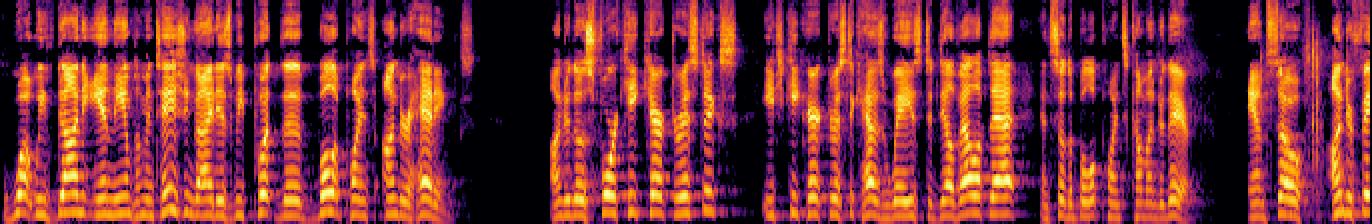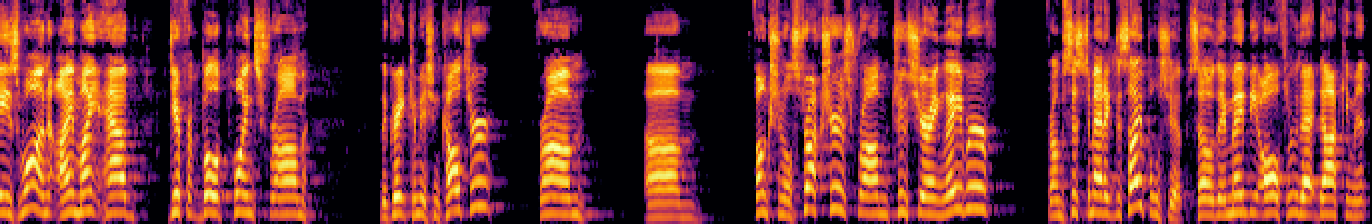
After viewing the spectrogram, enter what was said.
what we've done in the implementation guide is we put the bullet points under headings. Under those four key characteristics, each key characteristic has ways to develop that, and so the bullet points come under there. And so under phase one, I might have different bullet points from the Great Commission culture, from um, functional structures, from truth sharing labor, from systematic discipleship. So they may be all through that document,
